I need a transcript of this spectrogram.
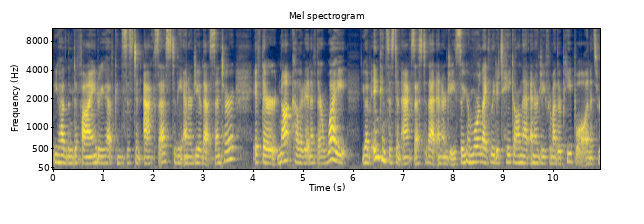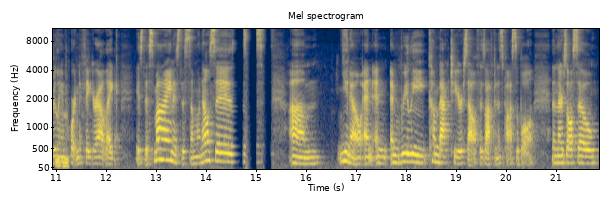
you have them defined or you have consistent access to the energy of that center. If they're not colored in, if they're white, you have inconsistent access to that energy. So you're more likely to take on that energy from other people. And it's really mm-hmm. important to figure out like, is this mine? Is this someone else's? Um, you know, and and and really come back to yourself as often as possible. Then there's also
